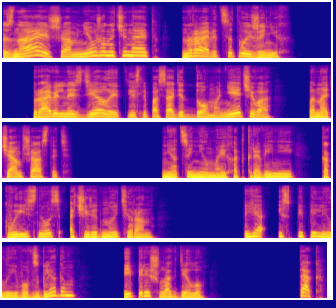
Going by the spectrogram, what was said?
«Знаешь, а мне уже начинает нравиться твой жених», Правильно сделает, если посадит дома. Нечего по ночам шастать. Не оценил моих откровений, как выяснилось, очередной тиран. Я испепелила его взглядом и перешла к делу. «Так,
